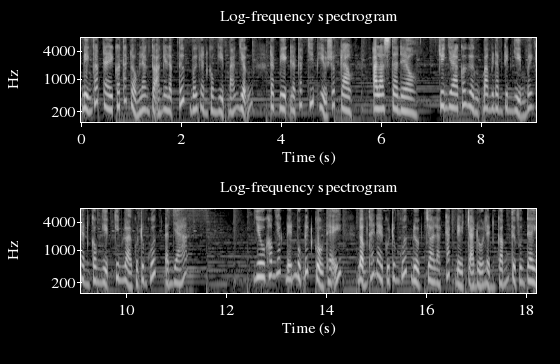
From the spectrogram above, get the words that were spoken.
Biện pháp này có tác động lan tỏa ngay lập tức với ngành công nghiệp bán dẫn, đặc biệt là các chip hiệu suất cao. Alastair Neil, chuyên gia có gần 30 năm kinh nghiệm với ngành công nghiệp kim loại của Trung Quốc, đánh giá. Dù không nhắc đến mục đích cụ thể, động thái này của Trung Quốc được cho là cách để trả đũa lệnh cấm từ phương Tây.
